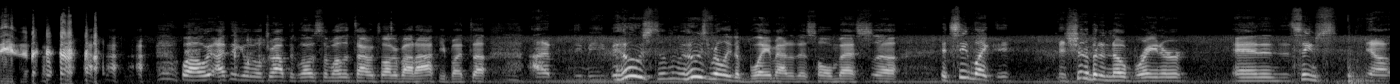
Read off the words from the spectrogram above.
season. well, I think we'll drop the gloves some other time and talk about hockey. But uh, uh, who's who's really to blame out of this whole mess? Uh, it seemed like it, it should have been a no brainer, and it seems you know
